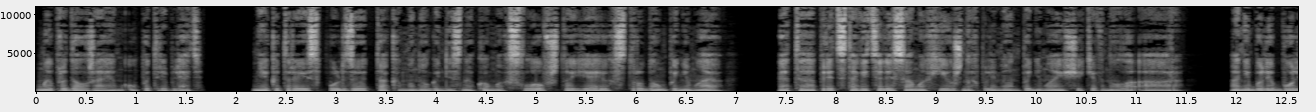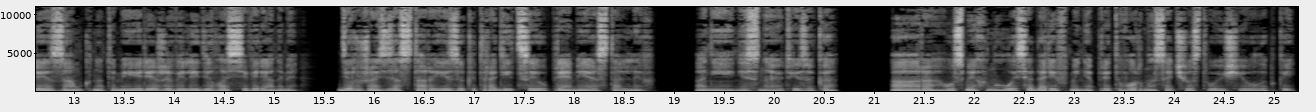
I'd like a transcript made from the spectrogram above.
мы продолжаем употреблять. Некоторые используют так много незнакомых слов, что я их с трудом понимаю. Это представители самых южных племен, понимающе кивнула Аара. Они были более замкнутыми и реже вели дела с северянами, держась за старый язык и традиции упрямее остальных. Они не знают языка, Ара усмехнулась, одарив меня притворно сочувствующей улыбкой.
